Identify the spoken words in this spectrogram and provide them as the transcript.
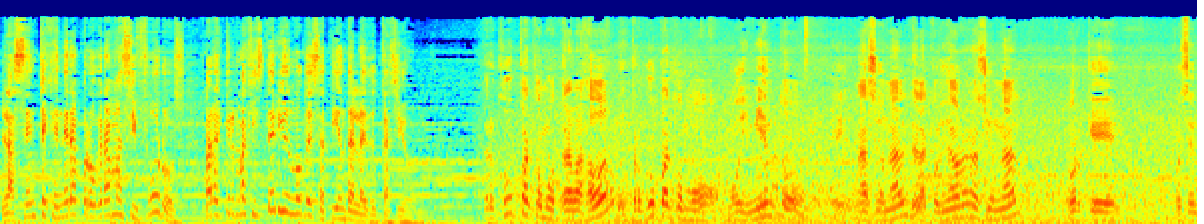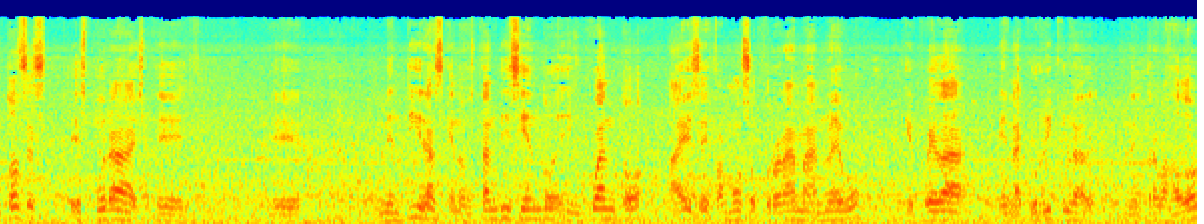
la CENTE genera programas y foros para que el magisterio no desatienda la educación. Preocupa como trabajador y preocupa como movimiento eh, nacional de la Coordinadora Nacional porque pues entonces es pura este, eh, mentiras que nos están diciendo en cuanto a ese famoso programa nuevo que pueda en la currícula del trabajador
